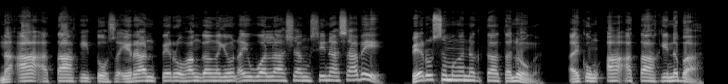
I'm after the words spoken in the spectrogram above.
na aatake ito sa Iran pero hanggang ngayon ay wala siyang sinasabi. Pero sa mga nagtatanong ay kung aatake na ba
